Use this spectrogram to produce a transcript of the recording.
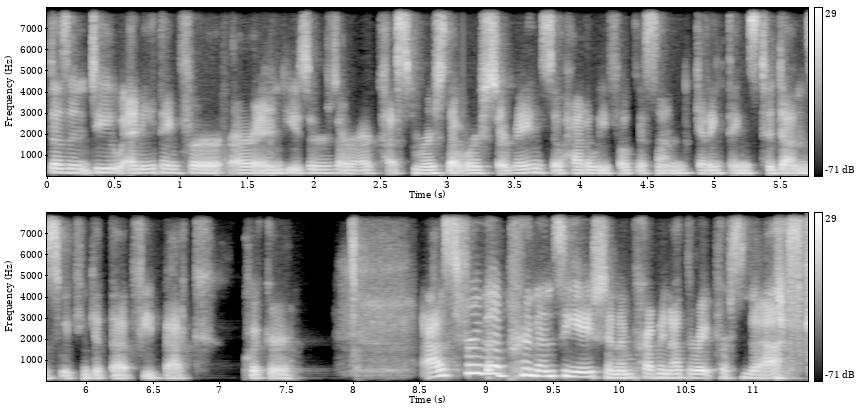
doesn't do anything for our end users or our customers that we're serving. So how do we focus on getting things to done so we can get that feedback quicker? As for the pronunciation i'm probably not the right person to ask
